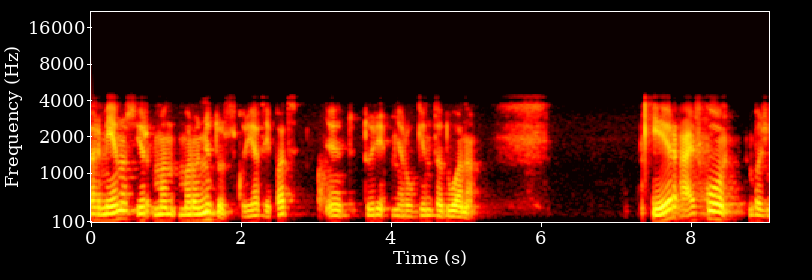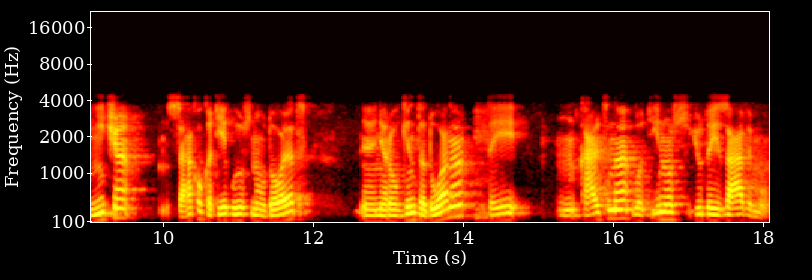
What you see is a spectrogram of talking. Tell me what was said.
armėnus ir maronitus, kurie taip pat e, turi neraugintą duoną. Ir aišku, bažnyčia sako, kad jeigu jūs naudojat e, neraugintą duoną, tai kaltina lotynus judaizavimu.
